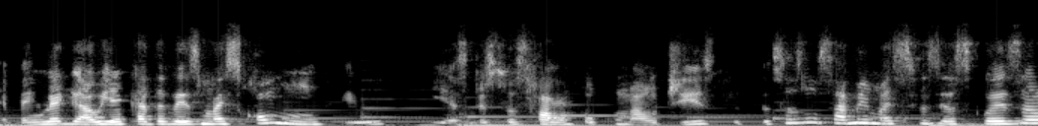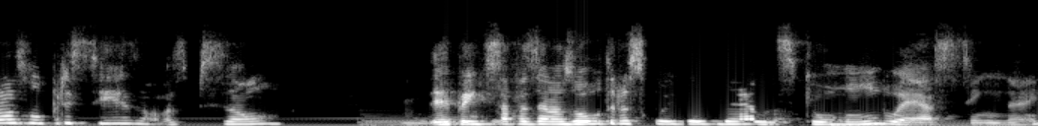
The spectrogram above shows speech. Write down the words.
é bem legal e é cada vez mais comum, viu? E as pessoas falam um pouco mal disso, as pessoas não sabem mais fazer as coisas, elas não precisam, elas precisam de repente estar fazendo as outras coisas delas, que o mundo é assim, né?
